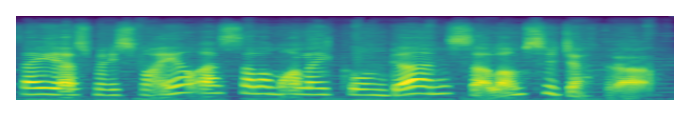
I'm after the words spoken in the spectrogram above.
Saya Asma Ismail. Assalamualaikum dan salam sejahtera.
